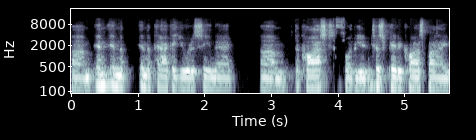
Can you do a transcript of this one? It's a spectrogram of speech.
um, in, in the in the packet, you would have seen that um, the cost or the anticipated cost by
